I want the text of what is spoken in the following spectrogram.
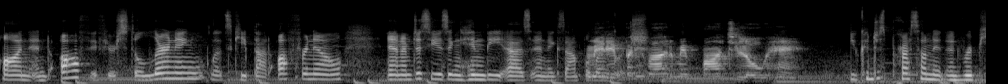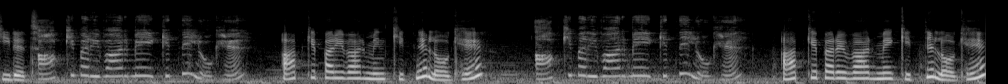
on and off if you're still learning. Let's keep that off for now. And I'm just using Hindi as an example मेरे language. परिवार में पाँच लोग हैं You can just press on it and repeat it. आपके परिवार में कितने लोग हैं आपके परिवार में कितने लोग हैं? आपके परिवार में कितने लोग हैं आपके परिवार में कितने लोग हैं?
